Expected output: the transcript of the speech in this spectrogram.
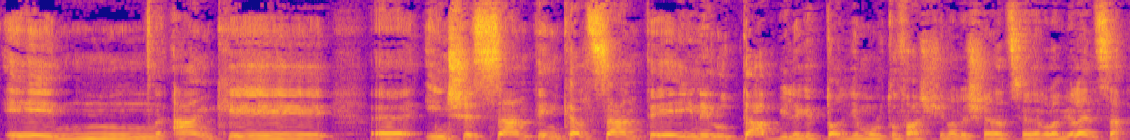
e mh, mm, anche eh, incessante, incalzante e ineluttabile che toglie molto fascino alle scene d'azione con la violenza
